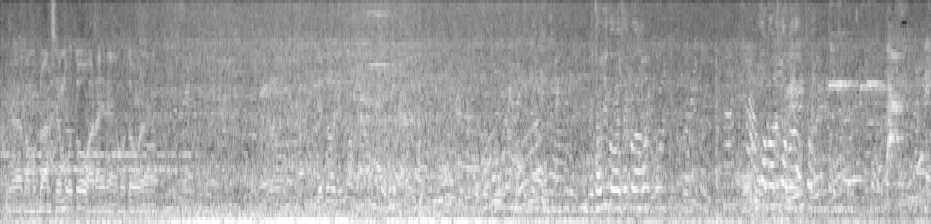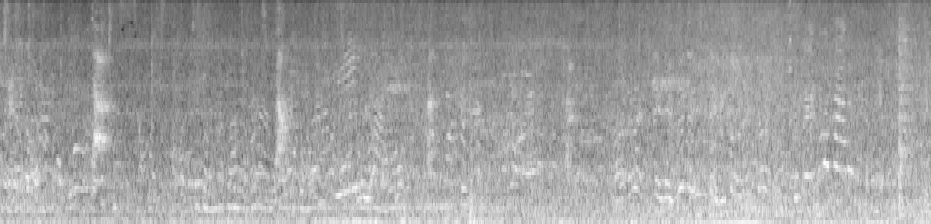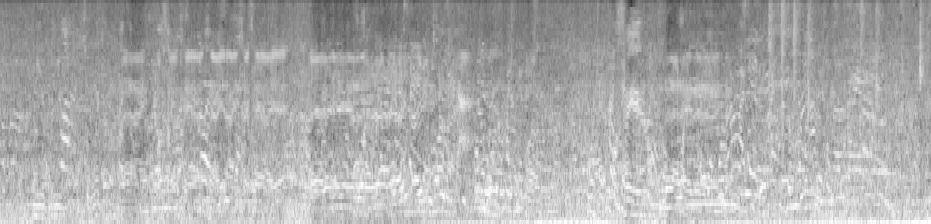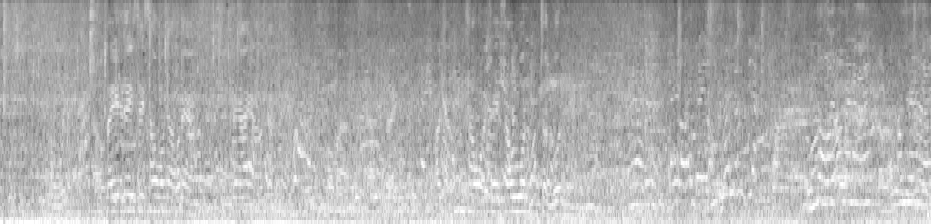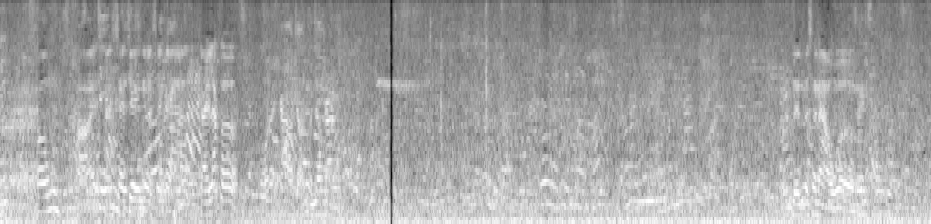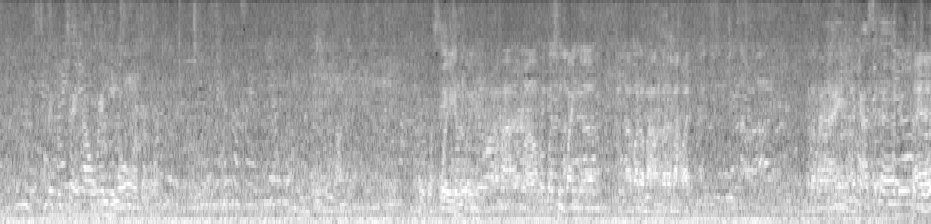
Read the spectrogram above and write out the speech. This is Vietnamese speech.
thì còn một đoàn xe mô tô ở đây này mô tô này đến rồi đến rồi cháu đi coi sẽ coi Đứng qua, đứng qua, đứng qua. Nhìn nhìn súng ấy chắc là đây này xe xe xe ấy này xe xe ấy đấy đây đây đây đây đây đây đây có xe đây đây. Đây đây đây xe sau nhà có này xe hai áo trắng này. có mà. Đấy. Áo trắng sau rồi xe sau luôn chuẩn luôn không Đấy, xe, xe trên. xe cay, lắc cơ. Cao ở trong này đến với xe nào cơ? Xe sau. Đây cũng xe sau em nhìn có một chẳng Đây quầy quầy phải có xung quanh ờ, à đầu bảo đầu bảo ấy. Đấy, tất cả sẽ đều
